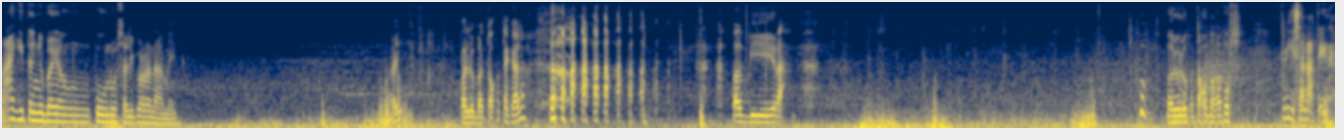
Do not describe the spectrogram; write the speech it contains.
Nakikita nyo ba yung puno sa likuran namin? Ay, palubat ako. Teka lang. Pabira. Malulupat ako mga boss. Pilisan natin.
